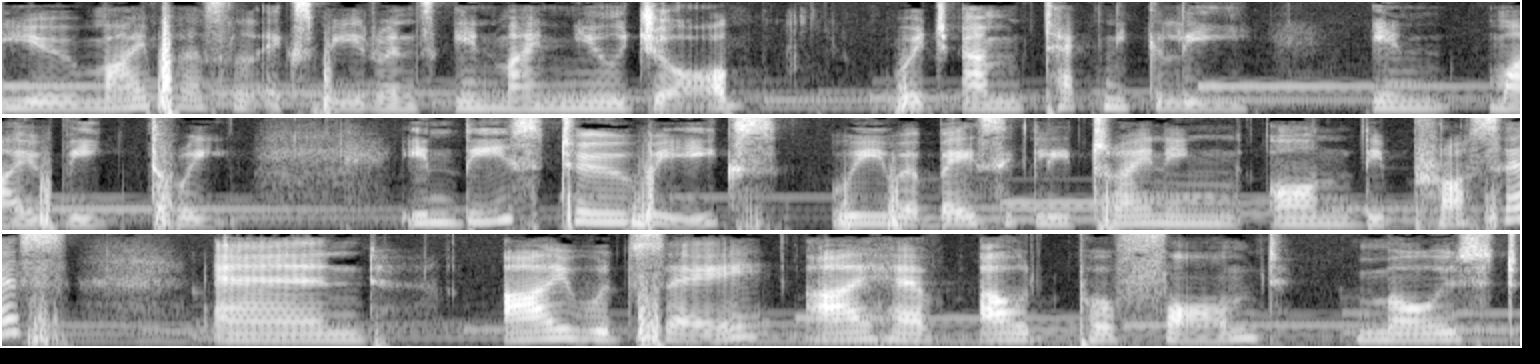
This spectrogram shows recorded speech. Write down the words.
you my personal experience in my new job, which I'm technically in my week 3. In these 2 weeks, we were basically training on the process and I would say I have outperformed most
